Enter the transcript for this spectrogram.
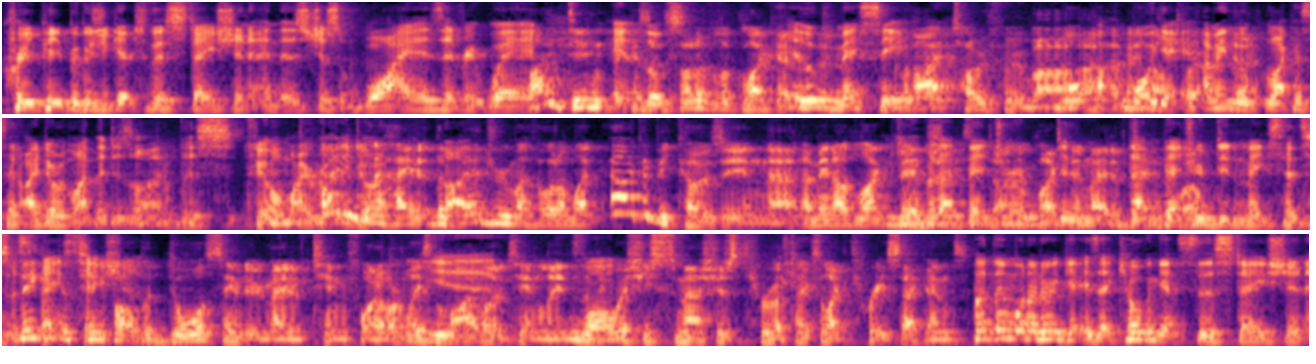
creepy." Because you get to this station and there's just wires everywhere. I didn't because it, looks sort of looked like a. it looked messy. It looked like I- tofu bar. well, I- mean, well yeah. tofu- I mean, yeah. look, like I said, I don't like the design of this film. I really I don't. hate it. The bedroom, I thought, I'm like, oh, I could be cozy in that. I mean, I'd like Yeah, but that bedroom like didn't. made of that tinfoil. bedroom didn't make sense in a Speaking space of tinfoil, station. the doors seem to be made of tinfoil, or at least Yeah. Milo tin lids. The Well- bit where she smashes through it takes like three seconds. But then what I don't get is that Kelvin gets to the station,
